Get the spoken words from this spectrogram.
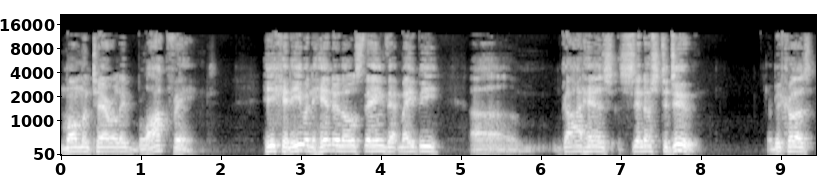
momentarily block things. He can even hinder those things that maybe uh, God has sent us to do, because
